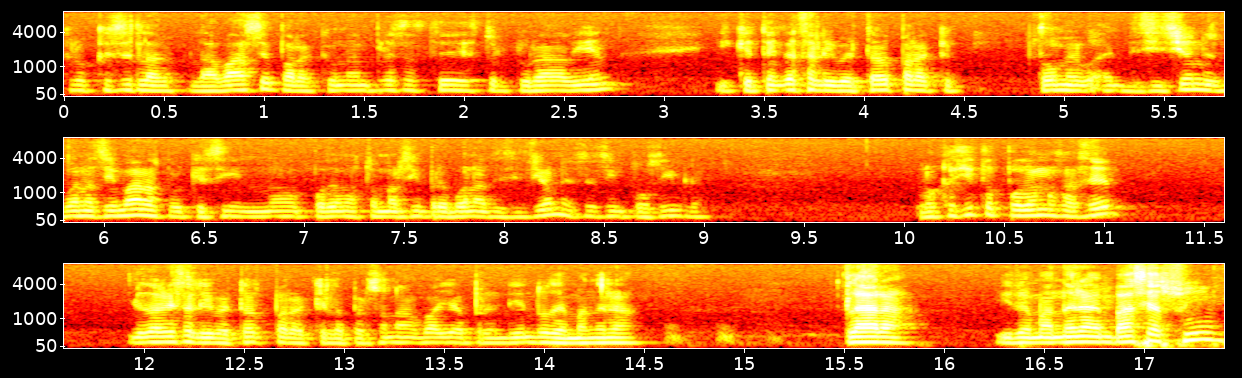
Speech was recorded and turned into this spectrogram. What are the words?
Creo que esa es la, la base para que una empresa esté estructurada bien y que tenga esa libertad para que tome decisiones buenas y malas, porque si no podemos tomar siempre buenas decisiones, es imposible. Lo que sí podemos hacer es dar esa libertad para que la persona vaya aprendiendo de manera clara y de manera en base a su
